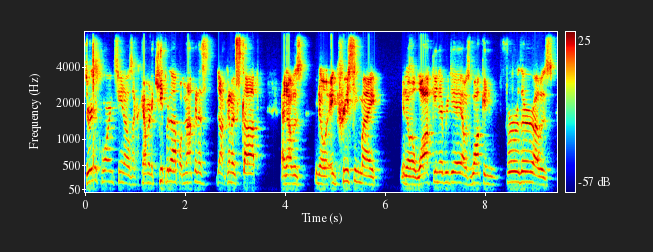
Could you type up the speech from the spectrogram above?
during the quarantine, I was like, okay, I'm going to keep it up. I'm not going to not going to stop. And I was, you know, increasing my, you know, walking every day. I was walking further. I was,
